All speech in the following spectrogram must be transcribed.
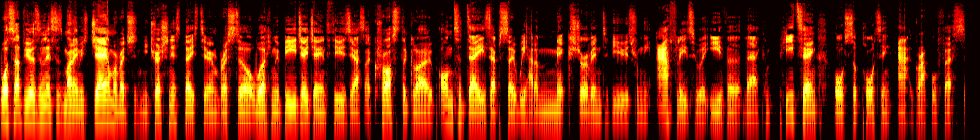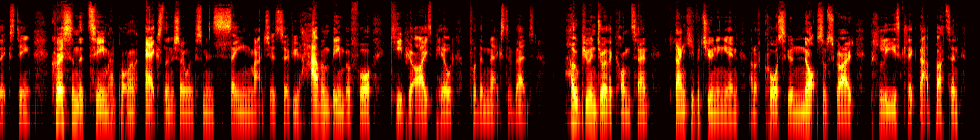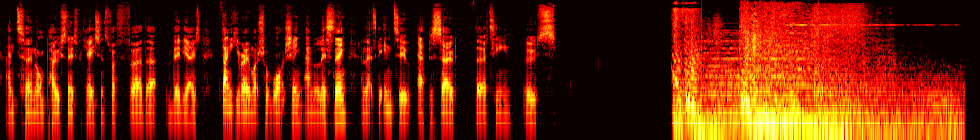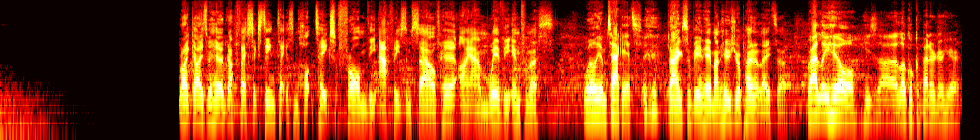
What's up, viewers and listeners? My name is Jay. I'm a registered nutritionist based here in Bristol, working with BJJ enthusiasts across the globe. On today's episode, we had a mixture of interviews from the athletes who are either there competing or supporting at GrappleFest 16. Chris and the team had put on an excellent show with some insane matches. So if you haven't been before, keep your eyes peeled for the next event. Hope you enjoy the content. Thank you for tuning in. And of course, if you're not subscribed, please click that button and turn on post notifications for further videos. Thank you very much for watching and listening. And let's get into episode 13. Oos. Right, guys, we're here at GrappleFest 16 taking some hot takes from the athletes themselves. Here I am with the infamous William Tackett. Thanks for being here, man. Who's your opponent later? Bradley Hill. He's a local competitor here.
